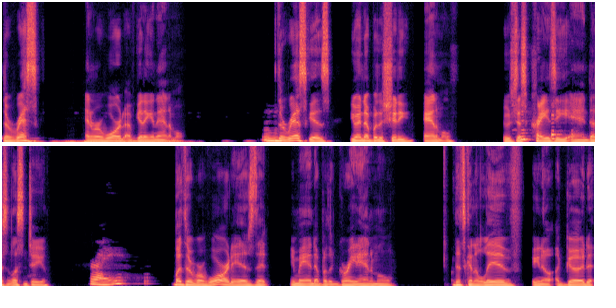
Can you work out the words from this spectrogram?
The risk and reward of getting an animal. Mm. The risk is you end up with a shitty animal who's just crazy and doesn't listen to you. Right. But the reward is that you may end up with a great animal that's going to live, you know, a good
